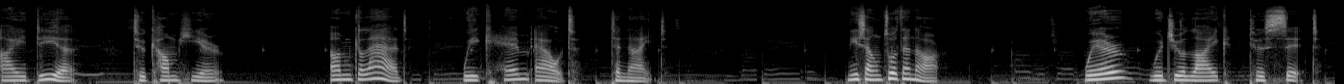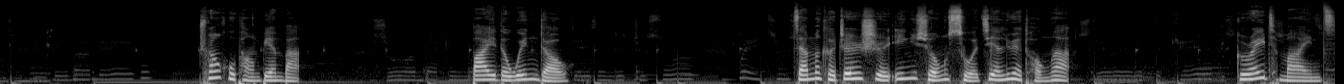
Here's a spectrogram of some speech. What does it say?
idea to come here. I'm glad we came out tonight. 你想坐在哪儿？Where would you like to sit? 窗户旁边吧。By the window. 咱们可真是英雄所见略同啊！Great minds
